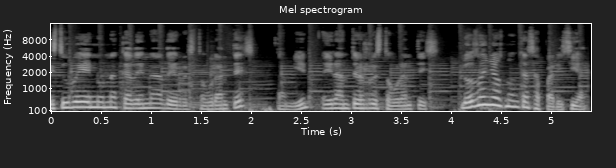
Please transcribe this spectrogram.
estuve en una cadena de restaurantes también. Eran tres restaurantes. Los dueños nunca se aparecían.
